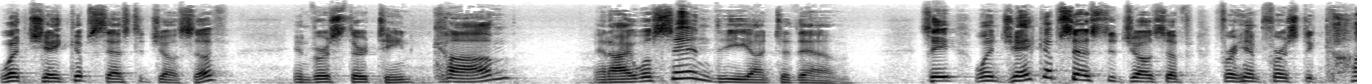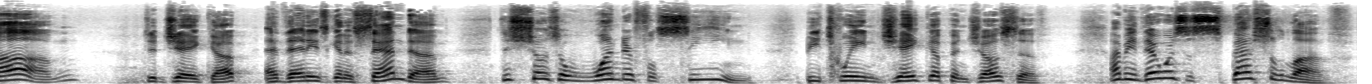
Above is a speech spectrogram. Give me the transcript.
what Jacob says to Joseph in verse 13 Come, and I will send thee unto them. See, when Jacob says to Joseph for him first to come to Jacob, and then he's going to send him, this shows a wonderful scene between Jacob and Joseph. I mean, there was a special love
